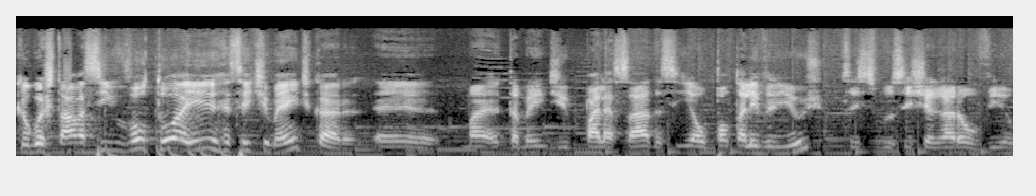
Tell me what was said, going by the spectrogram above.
que eu gostava assim, voltou aí recentemente, cara, é, mas também de palhaçada, assim, é o Pauta Livre News. Não sei se vocês chegaram a ouvir,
